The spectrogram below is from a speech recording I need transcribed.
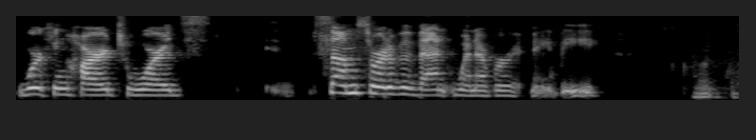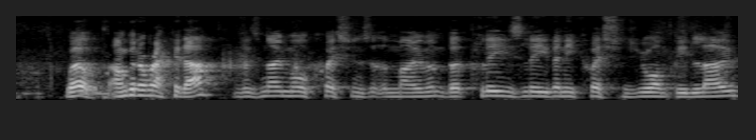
working hard towards some sort of event whenever it may be. Right. Well, I'm going to wrap it up. There's no more questions at the moment, but please leave any questions you want below.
